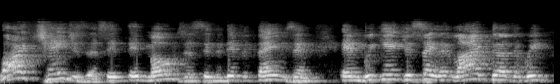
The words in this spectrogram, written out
Life changes us. It, it molds us into different things. And, and we can't just say that life does it. We,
